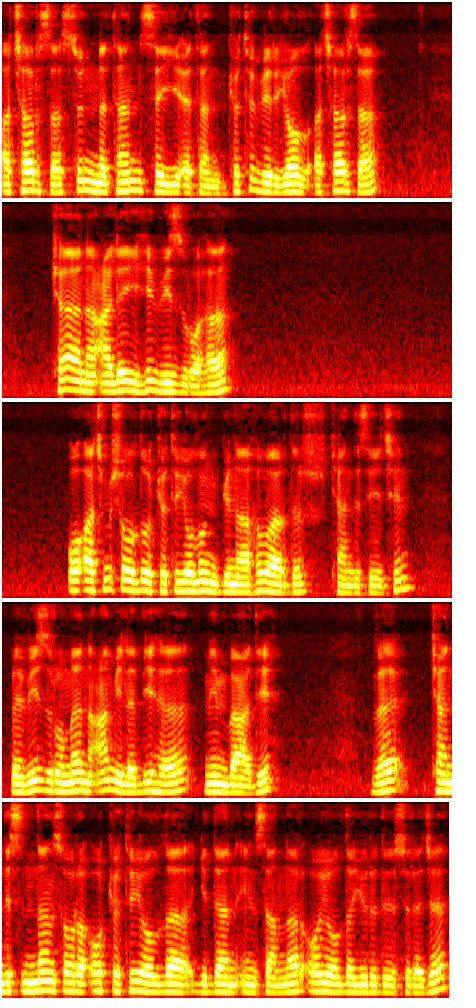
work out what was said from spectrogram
açarsa sünneten seyyieten kötü bir yol açarsa kana aleyhi vizruha o açmış olduğu kötü yolun günahı vardır kendisi için ve vizru men amile biha min ba'di ve kendisinden sonra o kötü yolda giden insanlar o yolda yürüdüğü sürece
